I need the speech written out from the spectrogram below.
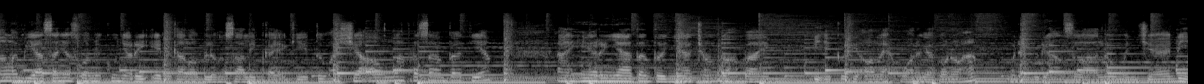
Malah biasanya suamiku nyariin kalau belum salim kayak gitu. Masya Allah persahabat ya. Akhirnya tentunya contoh baik diikuti oleh warga Konoha Mudah-mudahan selalu menjadi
